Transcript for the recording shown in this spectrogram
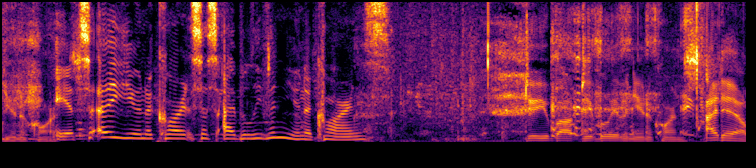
Unicorn. It's a unicorn. It says, "I believe in unicorns." Do you, Bob? Do you believe in unicorns? I do.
